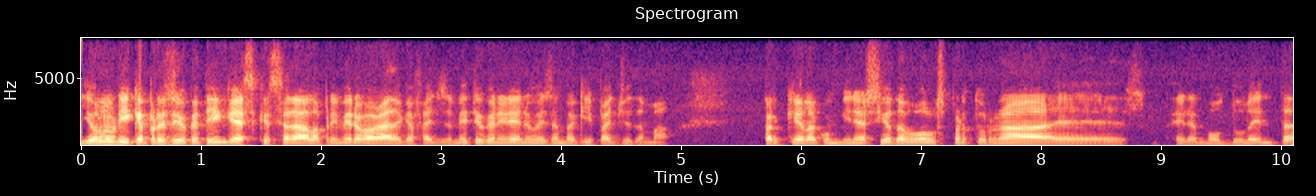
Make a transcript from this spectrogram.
Jo l'única pressió que tinc és que serà la primera vegada que faig de meteo que aniré només amb equipatge de mà. Perquè la combinació de vols per tornar és, era molt dolenta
